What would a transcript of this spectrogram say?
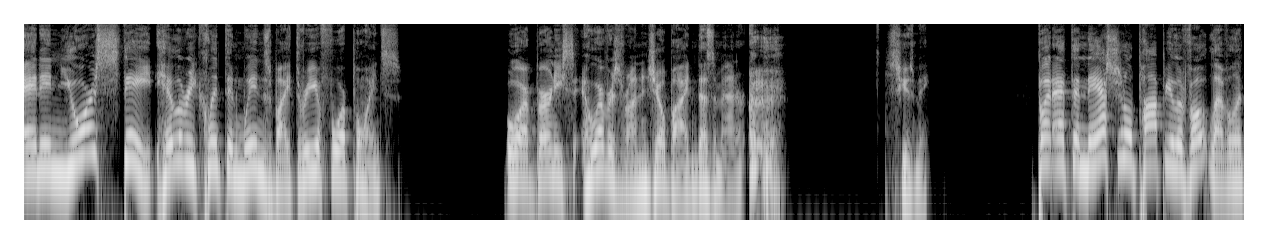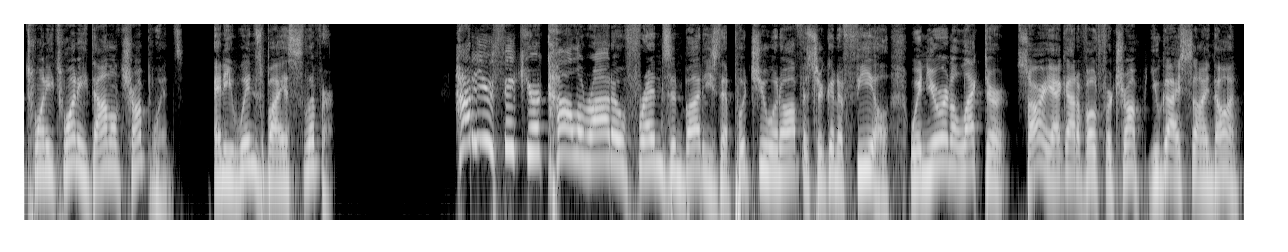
And in your state, Hillary Clinton wins by three or four points or Bernie, whoever's running, Joe Biden, doesn't matter. Excuse me. But at the national popular vote level in 2020, Donald Trump wins, and he wins by a sliver. How do you think your Colorado friends and buddies that put you in office are going to feel when you're an elector? Sorry, I got to vote for Trump. You guys signed on.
